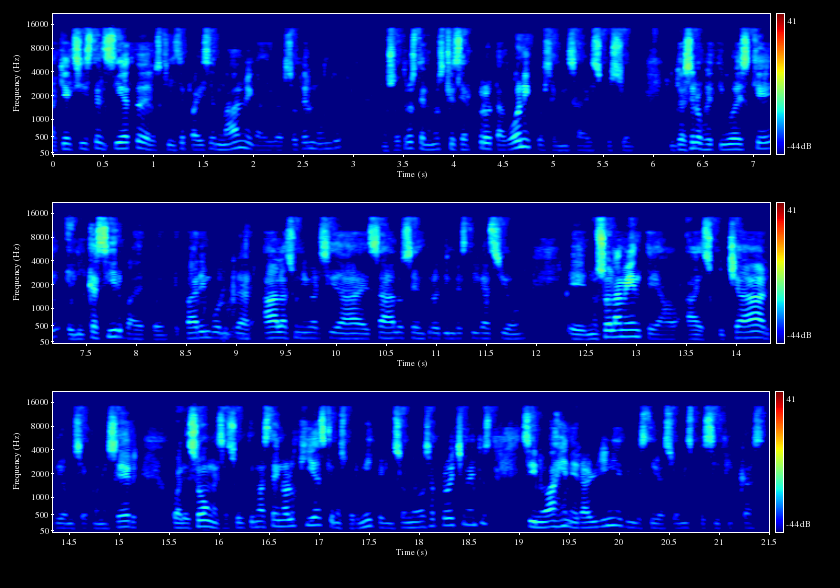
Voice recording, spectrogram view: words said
aquí existen 7 de los 15 países más megadiversos del mundo, nosotros tenemos que ser protagónicos en esa discusión. Entonces el objetivo es que el ICA sirva de puente para involucrar a las universidades, a los centros de investigación, eh, no solamente a, escuchar, digamos, y a conocer cuáles son esas últimas tecnologías que nos permiten esos nuevos aprovechamientos, sino a generar líneas de investigación específicas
